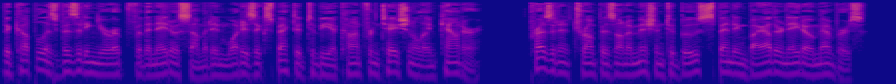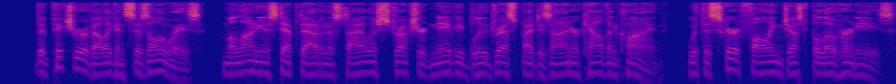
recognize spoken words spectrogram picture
the couple is visiting Europe for the NATO summit in what is expected to be a confrontational encounter. President Trump is on a mission to boost spending by other NATO members. The picture of elegance as always, Melania stepped out in a stylish structured navy blue dress by designer Calvin Klein, with the skirt falling just below her knees.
